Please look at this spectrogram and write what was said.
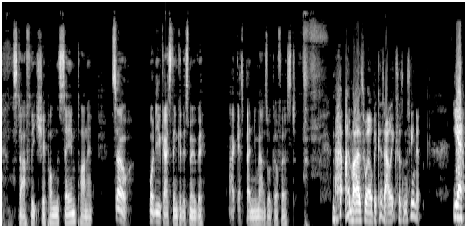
Starfleet ship on the same planet. So, what do you guys think of this movie? I guess Ben, you might as well go first. I might as well because Alex hasn't seen it. Yeah,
